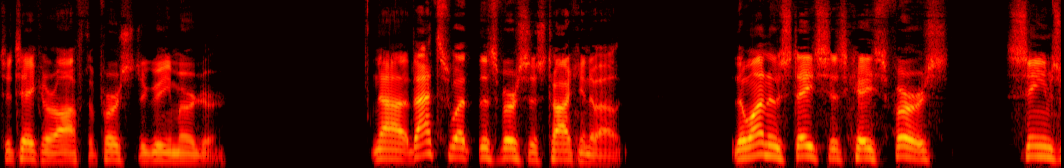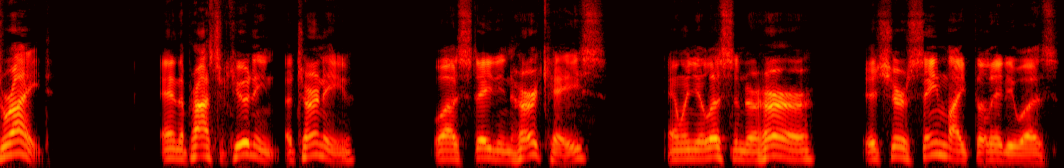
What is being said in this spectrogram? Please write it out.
to take her off the first degree murder. Now, that's what this verse is talking about. The one who states his case first seems right. And the prosecuting attorney was stating her case. And when you listen to her, it sure seemed like the lady was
